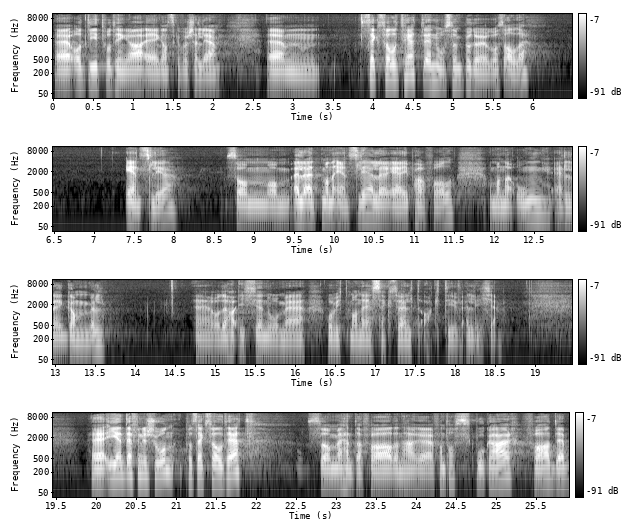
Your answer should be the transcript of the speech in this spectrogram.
Eh, og de to tinga er ganske forskjellige. Eh, seksualitet er noe som berører oss alle. Enslige, om, eller enten man er enslig eller er i parforhold, om man er ung eller gammel. Eh, og det har ikke noe med hvorvidt man er seksuelt aktiv eller ikke. Eh, I en definisjon på seksualitet som er henta fra denne eh, fantastiske boka her, fra Deb,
